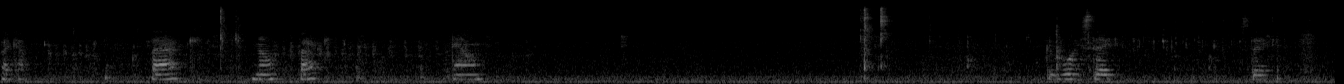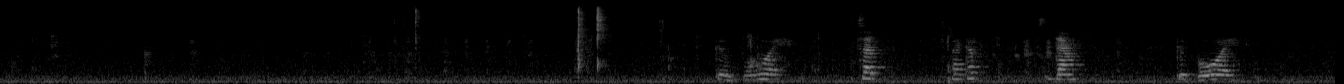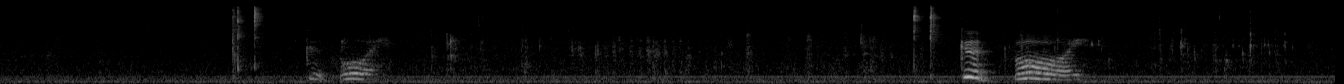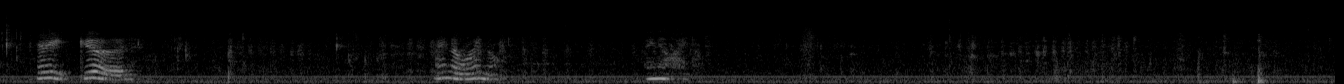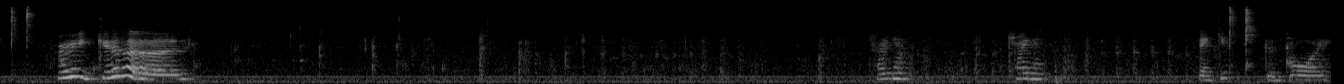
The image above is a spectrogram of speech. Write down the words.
Back up. Back. No, back. Down. Good boy, stay. Stay. Good boy. Set. Back up. Sit down. Good boy. Very good. I know, I know. I know, I know. Very good. Try again. Try again. Thank you. Good boy.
